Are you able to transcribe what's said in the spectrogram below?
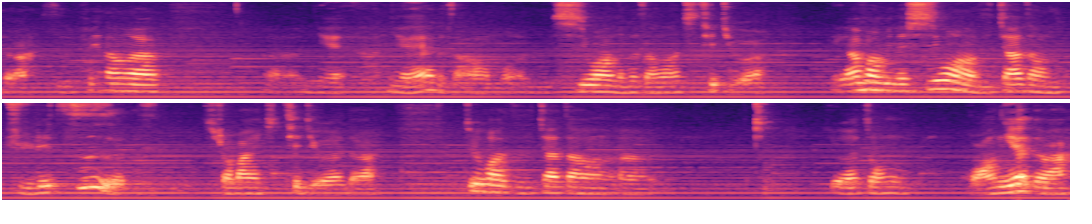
对伐？是非常个热爱搿只项目。希望能够上场去踢球个，另外一方面呢，希望是家长全力支持小朋友去踢球个，对伐？最好是家长嗯有一种狂热，对伐？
